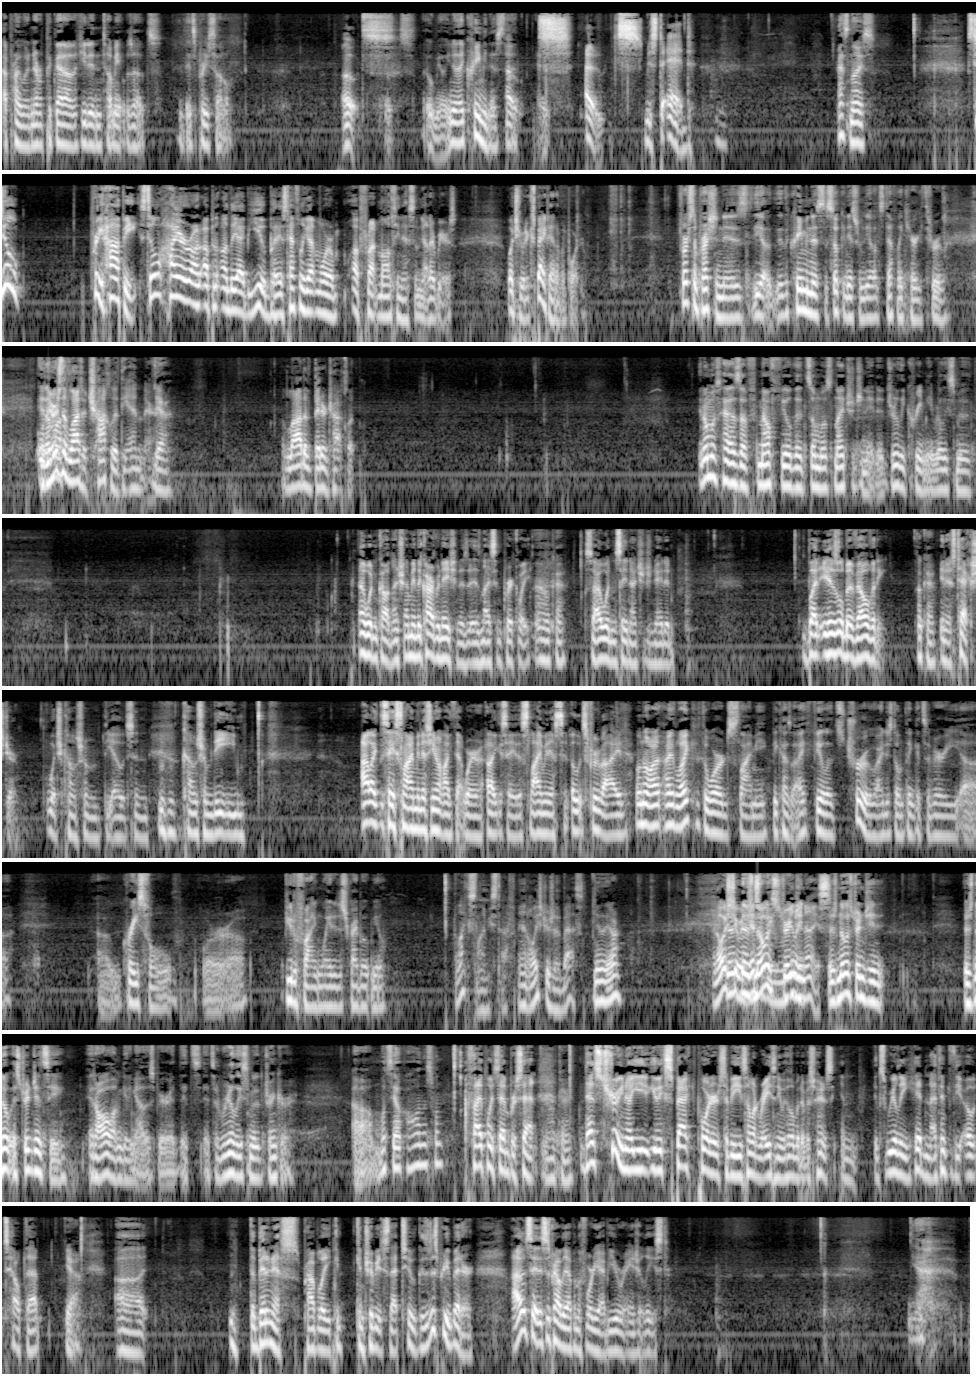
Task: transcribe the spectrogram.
I probably would have never picked that out if you didn't tell me it was oats. It's pretty subtle. oats. Oats, oatmeal, you know, that creaminess. that- Oats. Oats. Mr. Ed. That's nice. Still pretty hoppy. Still higher on up on the IBU, but it's definitely got more upfront maltiness than the other beers. What you would expect out of a porter. First impression is the uh, the creaminess, the silkiness from the oats definitely carry through. And I'm there's a lot of chocolate at the end there. yeah. A lot of bitter chocolate. It almost has a mouthfeel that's almost nitrogenated. It's really creamy, really smooth. I wouldn't call it nitrogen. I mean, the carbonation is, is nice and prickly, Oh, okay. so I wouldn't say nitrogenated. But it is a little bit velvety Okay. in its texture, which comes from the oats and Mm-hmm. comes from the. I like to say sliminess. You don't like that word. I like to say the sliminess that oats provide. Well, no, I, I like the word slimy because I feel it's true. I just don't think it's a very uh, uh, graceful or uh, beautifying way to describe oatmeal. I like slimy stuff, man. Oysters are the best. Yeah, they are. An oyster with there's no really nice. There's no astringent. There's no astringency at all. I'm getting out of this beer. It's it's a really smooth drinker. Um, what's the alcohol in this one? Five point seven percent. Okay. That's true. You know, you, you expect porters to be somewhat raisiny with a little bit of astringency, and it's really hidden. I think that the oats help that. Yeah. Uh, the bitterness probably con- contributes to that too, because it is pretty bitter. I would say this is probably up in the 40 IBU range at least. Yeah.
